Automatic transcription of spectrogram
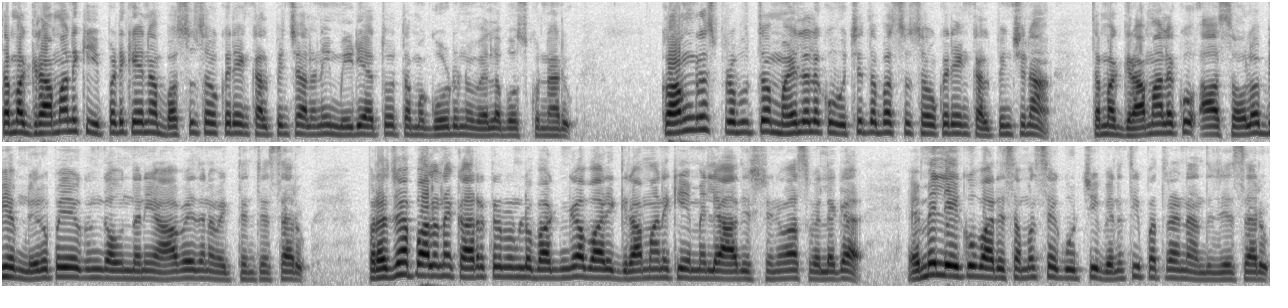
తమ గ్రామానికి ఇప్పటికైనా బస్సు సౌకర్యం కల్పించాలని మీడియాతో తమ గోడును వెళ్ళబోసుకున్నారు. కాంగ్రెస్ ప్రభుత్వం మహిళలకు ఉచిత బస్సు సౌకర్యం కల్పించినా తమ గ్రామాలకు ఆ సౌలభ్యం నిరుపయోగంగా ఉందని ఆవేదన వ్యక్తం చేశారు. ప్రజాపాలన కార్యక్రమంలో భాగంగా వారి గ్రామానికి ఎమ్మెల్యే ఆది శ్రీనివాస్ వెళ్ళగా ఎమ్మెల్యేకు వారి సమస్య గూర్చి వినతి పత్రాన్ని అందజేశారు.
